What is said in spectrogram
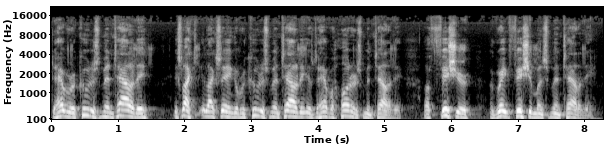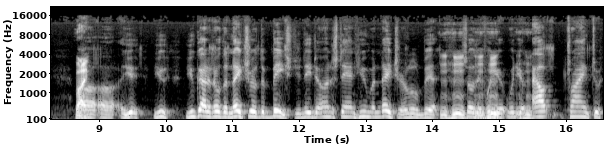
to have a recruiter's mentality, it's like like saying a recruiter's mentality is to have a hunter's mentality, a fisher, a great fisherman's mentality. Right. Uh, uh, you you you've got to know the nature of the beast. You need to understand human nature a little bit, Mm-hmm, so that when mhm, you're when you're mhm. out trying to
